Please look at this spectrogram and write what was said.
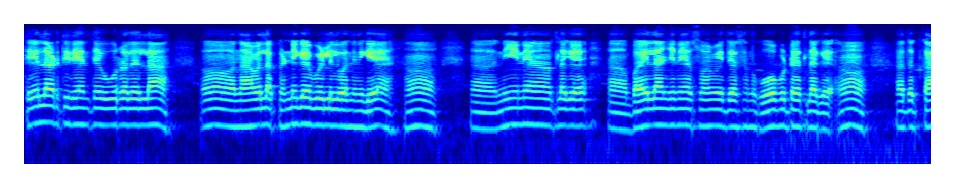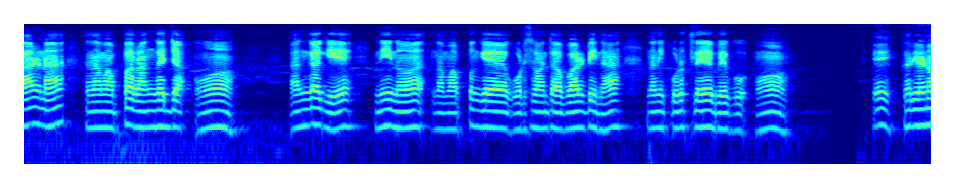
ತೇಲಾಡ್ತೀರಿ ಅಂತ ಊರಲ್ಲೆಲ್ಲ. ಹ್ಞೂ ನಾವೆಲ್ಲ ಕಣ್ಣಿಗೆ ಬೀಳಿಲ್ವ ನಿನಗೆ? ಹಾ ಆ, ನೀನೇ ಅತ್ಲಾಗೆ ಬಯಲಾಂಜನೇಯ ಸ್ವಾಮಿ ದೇವಸ್ಥಾನಕ್ಕೆ ಹೋಗ್ಬಿಟ್ಟೆ ಅತ್ಲಾಗೆ ಹಾ ಅದಕ್ಕೆ ಕಾರಣ ನಮ್ಮ ಅಪ್ಪ ರಂಗಜ್ಜ. ಹ್ಞೂ ಹಂಗಾಗಿ ನೀನು ನಮ್ಮ ಅಪ್ಪಂಗೆ ಕೊಡಿಸುವಂಥ ಪಾರ್ಟಿನ ನನಗೆ ಕೊಡಿಸ್ಲೇಬೇಕು. ಹ್ಮ್ ಏ ಅಣ್ಣ.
